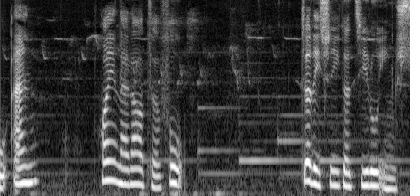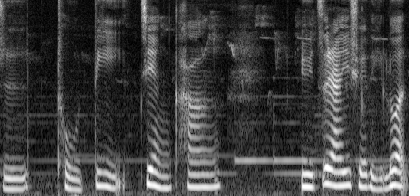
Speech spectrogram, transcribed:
午安，欢迎来到泽富。这里是一个记录饮食、土地、健康与自然医学理论，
